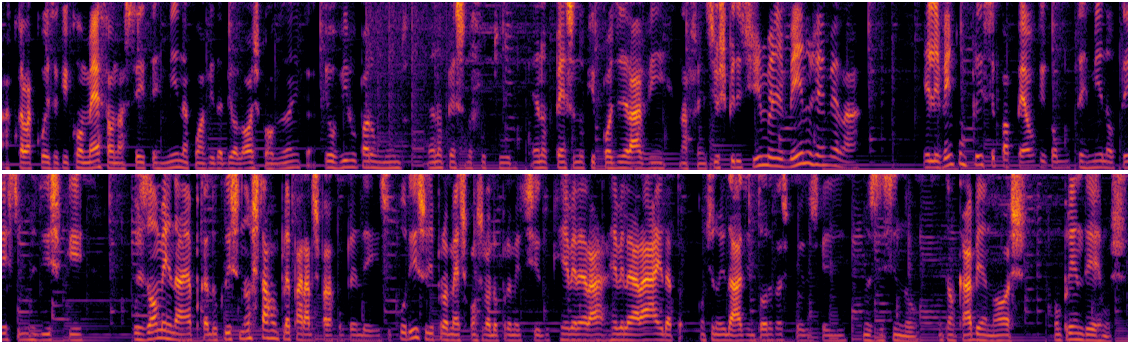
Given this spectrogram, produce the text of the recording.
aquela coisa que começa ao nascer e termina com a vida biológica orgânica, eu vivo para o mundo. Eu não penso no futuro. Eu não penso no que poderá vir na frente. E o espiritismo ele vem nos revelar ele vem cumprir esse papel que, como termina o texto, nos diz que os homens na época do Cristo não estavam preparados para compreender isso. Por isso ele promete o Consolador prometido, que revelará, revelará e dar continuidade em todas as coisas que ele nos ensinou. Então cabe a nós compreendermos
